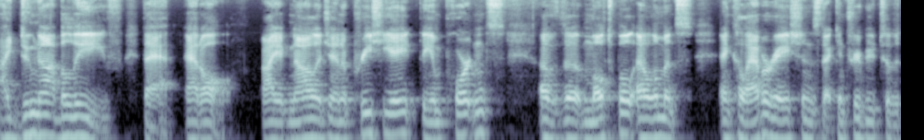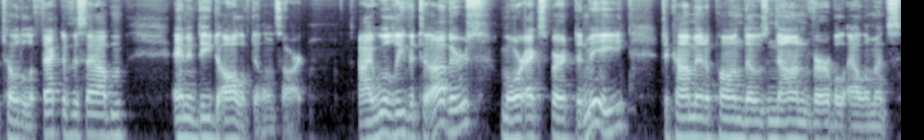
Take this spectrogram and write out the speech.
I do not believe that at all. I acknowledge and appreciate the importance of the multiple elements and collaborations that contribute to the total effect of this album, and indeed to all of Dylan's art. I will leave it to others, more expert than me, to comment upon those nonverbal elements.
